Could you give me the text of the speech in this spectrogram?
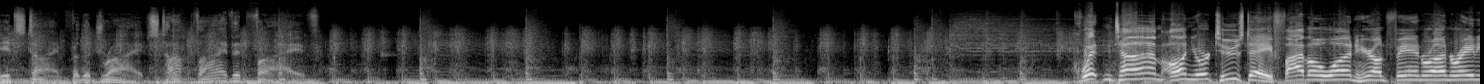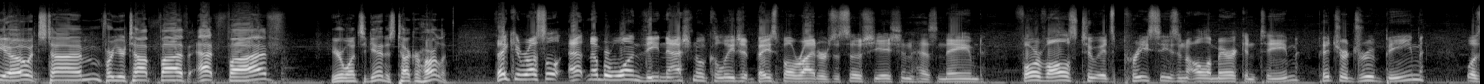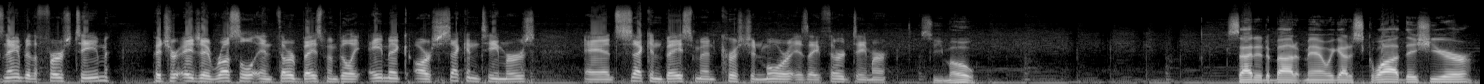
It's time for the Drive's Top 5 at 5. Quitting time on your Tuesday, 501 here on Fan Run Radio. It's time for your top five at five. Here once again is Tucker Harlan. Thank you, Russell. At number one, the National Collegiate Baseball Writers Association has named four Vols to its preseason All American team. Pitcher Drew Beam was named to the first team. Pitcher A.J. Russell and third baseman Billy Amick are second teamers, and second baseman Christian Moore is a third teamer. Simo. Excited about it, man. We got a squad this year.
